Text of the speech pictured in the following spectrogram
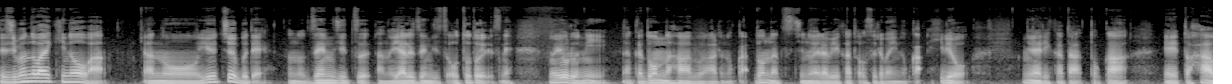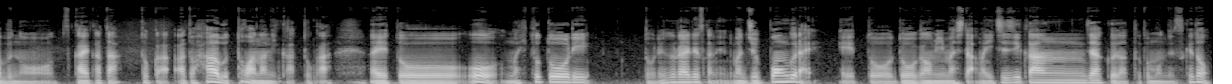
で、自分の場合、昨日は、あの、YouTube で、その前日、あの、やる前日、おとといですね、の夜に、なんかどんなハーブがあるのか、どんな土の選び方をすればいいのか、肥料のやり方とか、えっ、ー、と、ハーブの使い方とか、あと、ハーブとは何かとか、えっ、ー、と、を、まあ、一通り、どれぐらいですかね、まあ、10本ぐらい、えっ、ー、と、動画を見ました。まあ、1時間弱だったと思うんですけど、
